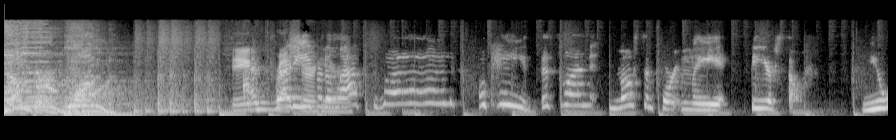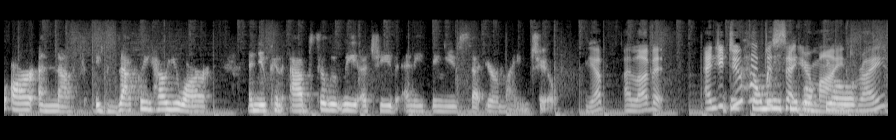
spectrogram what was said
Number one. Big I'm ready for the last one. Okay, this one, most importantly, be yourself. You are enough exactly how you are, and you can absolutely achieve anything you set your mind to. Yep, I love it. And you do think so have to set your mind, feel- right?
